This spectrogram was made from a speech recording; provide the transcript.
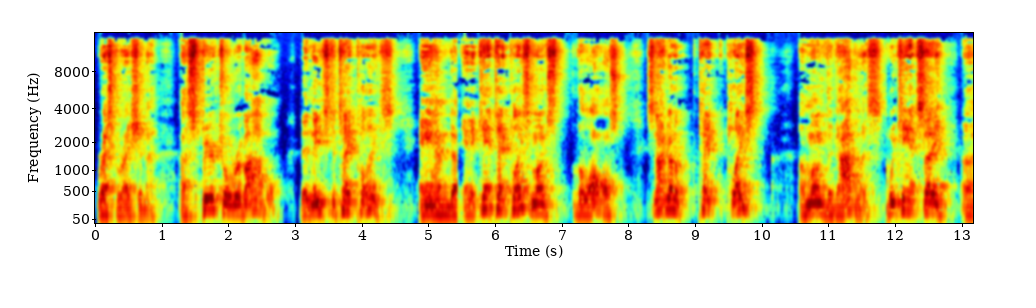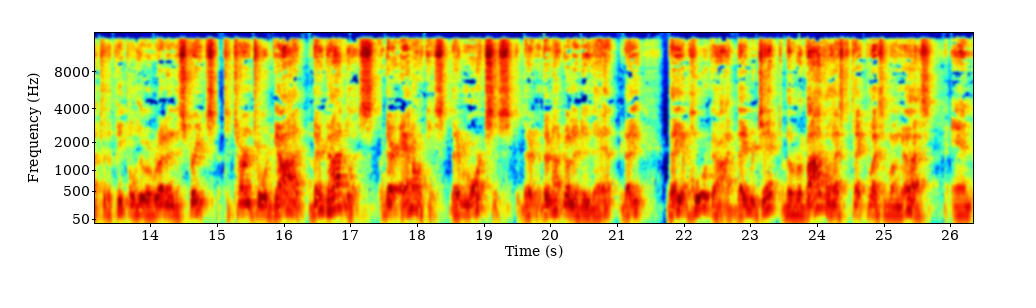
restoration, a, a, spiritual revival that needs to take place. And, uh, and it can't take place amongst the lost. It's not going to take place among the godless. We can't say, uh, to the people who are running the streets to turn toward God, they're godless. They're anarchists. They're Marxists. They're, they're not going to do that. They, they abhor God. They reject. The revival has to take place among us. And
